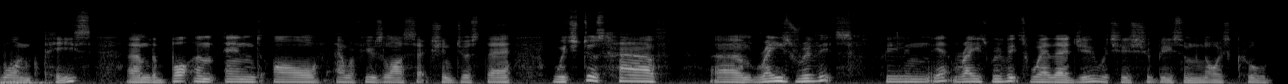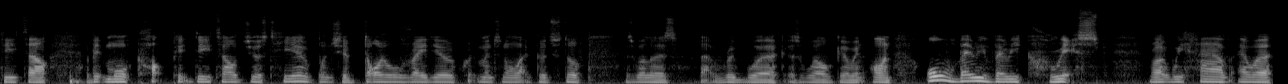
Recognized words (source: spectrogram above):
one piece. Um, the bottom end of our fuselage section just there which does have um, raised rivets feeling yeah raised rivets where they're due which is should be some nice cool detail. A bit more cockpit detail just here a bunch of dials radio equipment and all that good stuff as well as that rib work as well going on. All very very crisp right we have our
